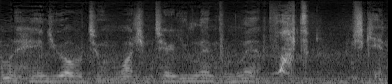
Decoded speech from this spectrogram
I'm gonna hand you over to him and watch him tear you limb from limb. What? I'm just kidding.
